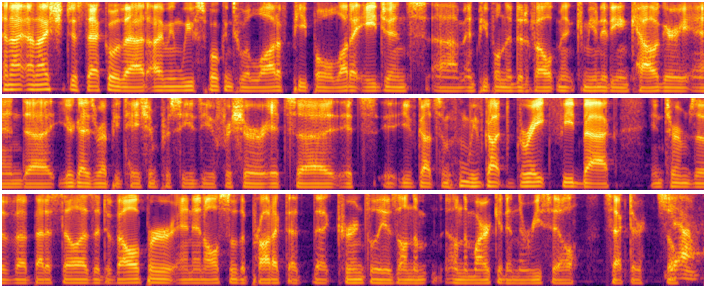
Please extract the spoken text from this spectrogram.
And I and I should just echo that. I mean, we've spoken to a lot of people, a lot of agents, um, and people in the development community in Calgary, and uh, your guys' reputation precedes you for sure. It's uh, it's you've got some. We've got great feedback in terms of uh, Battistella as a developer, and then also the product that that currently is on the on the market in the resale sector. So yeah,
